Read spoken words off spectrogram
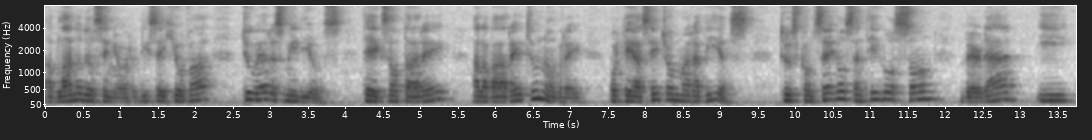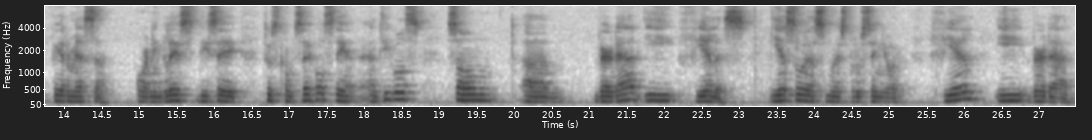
hablando del Señor, dice, Jehová, tú eres mi Dios, te exaltaré, alabaré tu nombre, porque has hecho maravillas. Tus consejos antiguos son verdad y firmeza. O en inglés dice, tus consejos de antiguos son um, verdad y fieles. Y eso es nuestro Señor, fiel y verdad.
